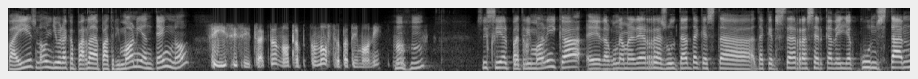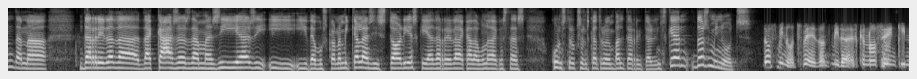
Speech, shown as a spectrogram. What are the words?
país, no? un llibre que parla de patrimoni, entenc, no? Sí, sí, sí, exacte, el nostre, el nostre patrimoni. No? Uh -huh. Sí, sí, el patrimoni que eh, d'alguna manera és resultat d'aquesta recerca d'ella constant d'anar darrere de, de cases, de masies i, i, i de buscar una mica les històries que hi ha darrere de cada una d'aquestes construccions que trobem pel territori. Ens queden dos minuts. Dos minuts, bé, doncs mira, és que no sé en quin,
